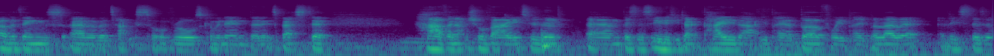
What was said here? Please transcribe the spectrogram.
other things, um, other tax sort of rules coming in, then it's best to have an actual value to the um, business. Even if you don't pay that, you pay above or you pay below it. At least there's a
